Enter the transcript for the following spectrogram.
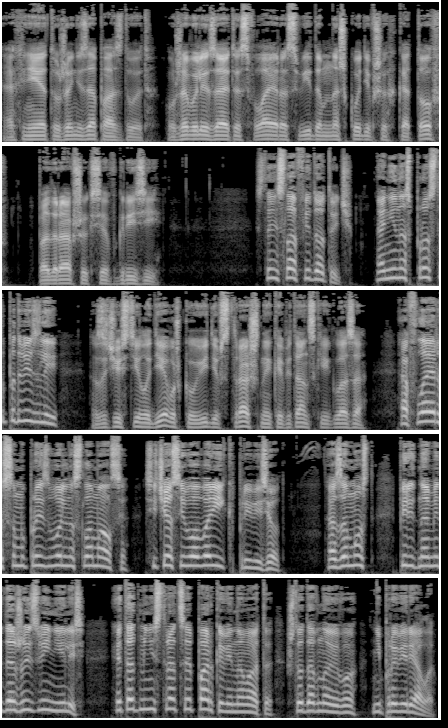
Ах нет, уже не запаздывают. Уже вылезают из флайера с видом нашкодивших котов, подравшихся в грязи. «Станислав Федотович, они нас просто подвезли», — зачастила девушка, увидев страшные капитанские глаза. «А флайер самопроизвольно сломался. Сейчас его аварийка привезет. А за мост перед нами даже извинились. Это администрация парка виновата, что давно его не проверяла».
